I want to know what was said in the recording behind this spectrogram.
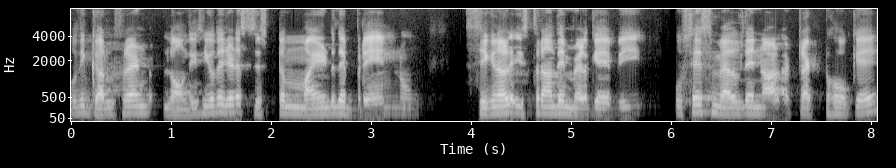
ਉਹਦੀ ਗਰਲਫ੍ਰੈਂਡ ਲਾਉਂਦੀ ਸੀ। ਉਹਦੇ ਜਿਹੜੇ ਸਿਸਟਮ ਮਾਈਂਡ ਦੇ ਬ੍ਰੇਨ ਨੂੰ ਸਿਗਨਲ ਇਸ ਤਰ੍ਹਾਂ ਦੇ ਮਿਲ ਗਏ ਵੀ ਉਸੇ ਸਮੈਲ ਦੇ ਨਾਲ ਅਟਰੈਕਟ ਹੋ ਕੇ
